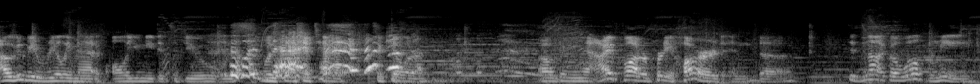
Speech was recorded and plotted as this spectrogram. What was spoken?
I was gonna be really mad if all you needed to do was, What's was dash attack to kill her. I was thinking that I fought her pretty hard and uh, did not go well for me.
